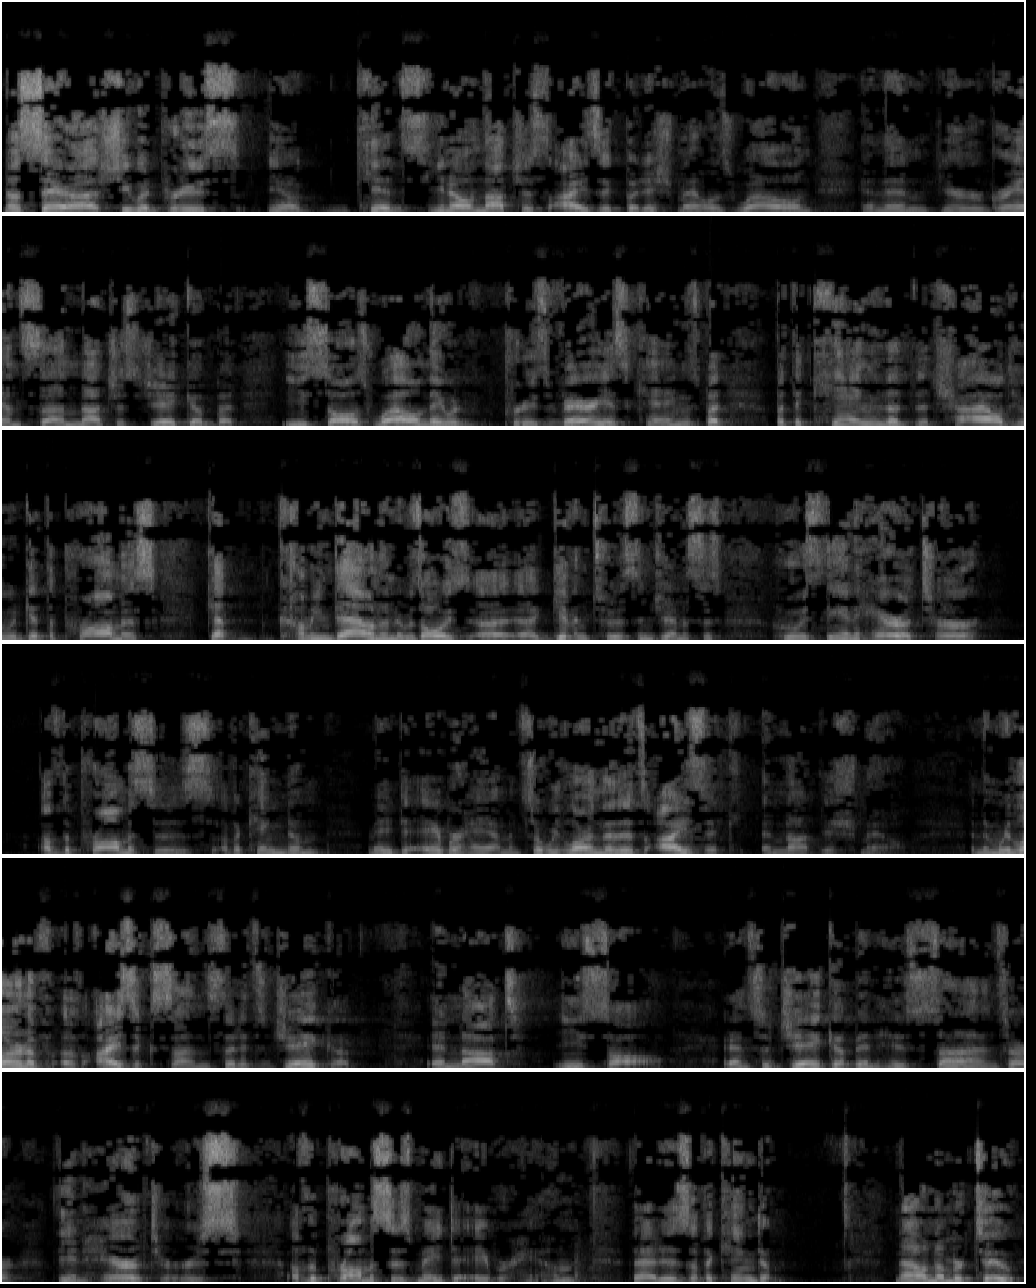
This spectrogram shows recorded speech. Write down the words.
Now, Sarah, she would produce, you know, kids, you know, not just Isaac, but Ishmael as well. And, and then your grandson, not just Jacob, but Esau as well. And they would produce various kings. But, but the king, the, the child who would get the promise, kept coming down. And it was always uh, uh, given to us in Genesis who's the inheritor of the promises of a kingdom made to Abraham. And so we learn that it's Isaac and not Ishmael. And then we learn of, of Isaac's sons that it's Jacob and not Esau. And so Jacob and his sons are the inheritors of the promises made to Abraham, that is, of a kingdom. Now, number two.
